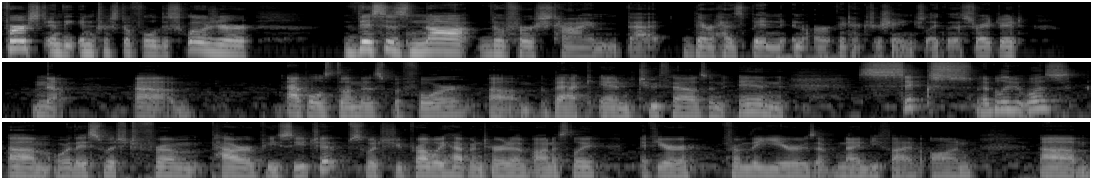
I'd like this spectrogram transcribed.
first, in the interest of full disclosure, this is not the first time that there has been an architecture change like this, right, Jade? No. Um, Apple's done this before, um, back in 2000 in six, I believe it was, um, where they switched from Power PC chips, which you probably haven't heard of, honestly, if you're from the years of 95 on. Um,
